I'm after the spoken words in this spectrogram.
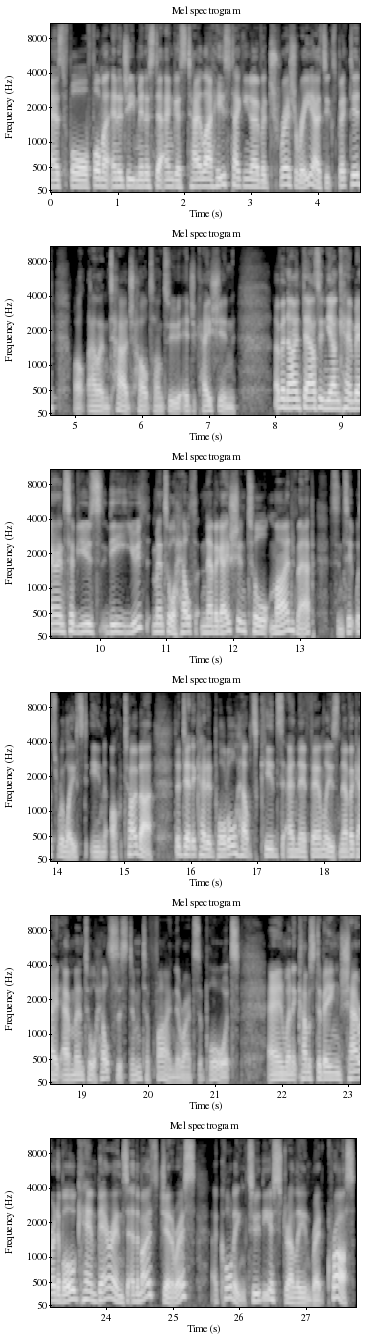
As for former Energy Minister Angus Taylor, he's taking over Treasury as expected, while Alan Tudge holds on to education. Over 9,000 young Canberrans have used the youth mental health navigation tool MindMap since it was released in October. The dedicated portal helps kids and their families navigate our mental health system to find the right support. And when it comes to being charitable, Canberrans are the most generous, according to the Australian Red Cross.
